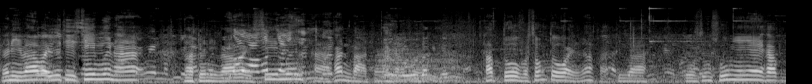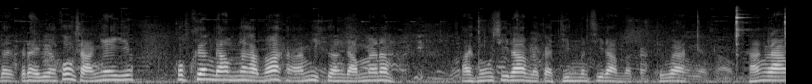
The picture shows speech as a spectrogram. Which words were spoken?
ตัวนี้ว่าไว้อยู่ที่สี่หมื่นห้าตัวนี้ว่าไว้สี่หมื่นห้าพันบาทนะครับทับตัวผสมตัวไว้เนาะครับที่ว่าตัวสูงๆใหญ่ๆครับได้ก็ได้เรื่องโครงสร้างใหญ่ยู่ครบเครื่องดำนะครับเนาะอ่ามีเครื่องดำมานำปลายหูสีดำแล้วก็จิ้มมันสีดำแล้วก็ถือว่าหางลาม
